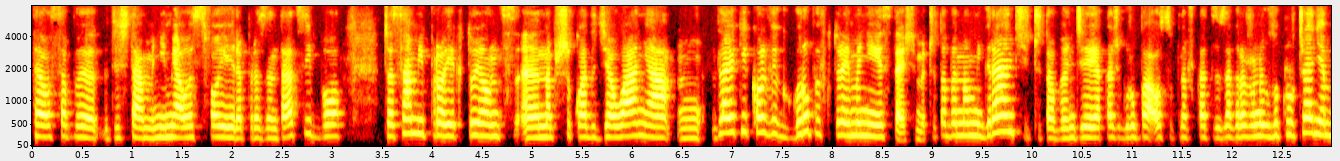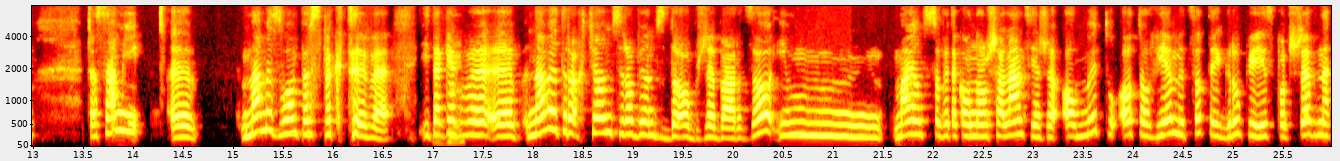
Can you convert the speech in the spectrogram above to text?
te osoby gdzieś tam nie miały swojej reprezentacji, bo czasami projektując e, na przykład działania mm, dla jakiejkolwiek grupy, w której my nie jesteśmy, czy to będą migranci, czy to będzie jakaś grupa osób na przykład zagrożonych wykluczeniem, czasami e, mamy złą perspektywę i tak mhm. jakby e, nawet chciąc, robiąc dobrze bardzo i mając sobie taką nonszalancję, że o my tu oto wiemy, co tej grupie jest potrzebne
